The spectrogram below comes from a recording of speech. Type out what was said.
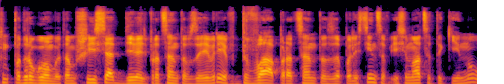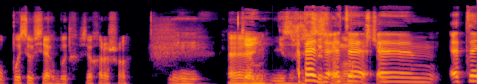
по-другому, там 69% за евреев, 2% за палестинцев, и 17 такие, ну, пусть у всех будет все хорошо. Эм, не Опять же, это, эм, это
